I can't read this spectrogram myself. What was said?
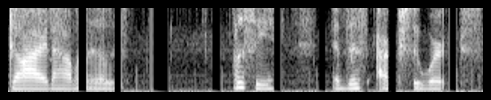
die to have one of those. Let's see if this actually works.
